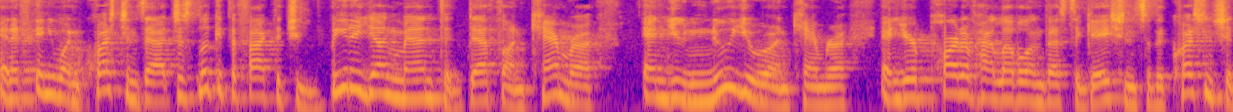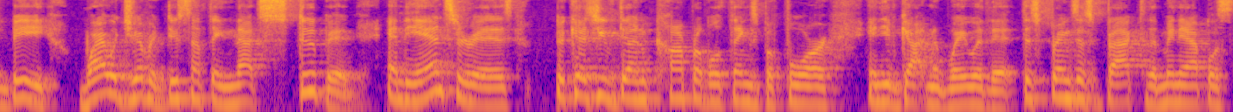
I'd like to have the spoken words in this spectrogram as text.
And if anyone questions that, just look at the fact that you beat a young man to death on camera and you knew you were on camera and you're part of high level investigation. So the question should be, why would you ever do something that stupid? And the answer is because you've done comparable things before and you've gotten away with it. This brings us back to the Minneapolis,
